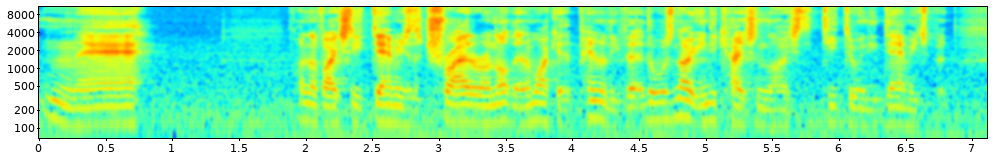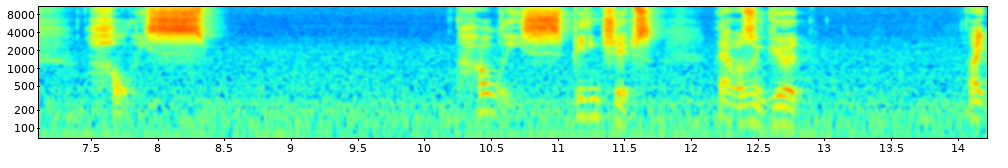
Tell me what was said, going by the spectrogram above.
Nah. I don't know if I actually damaged the trailer or not, then I might get a penalty for that. There was no indication that I actually did do any damage, but... Holy s... Holy spitting chips. That wasn't good. Like,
